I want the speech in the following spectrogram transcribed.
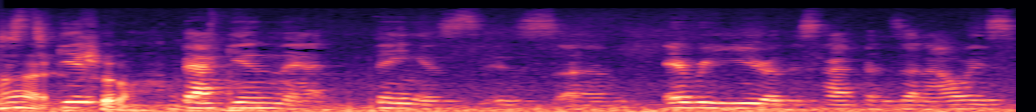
just right, to get so- back in that thing is, is, um, every year this happens and I always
